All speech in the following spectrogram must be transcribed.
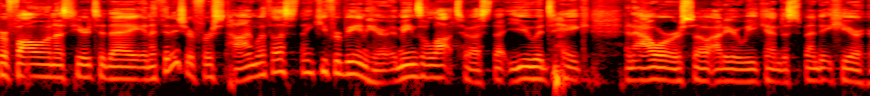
for following us here today. And if it is your first time with us, thank you for being here. It means a lot to us that you would take an hour or so out of your weekend to spend it here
